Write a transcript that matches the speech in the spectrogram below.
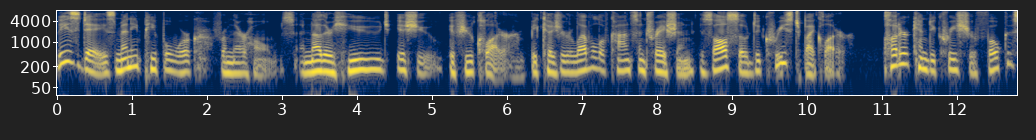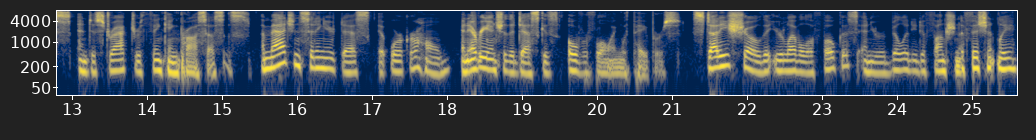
These days, many people work from their homes. Another huge issue if you clutter, because your level of concentration is also decreased by clutter. Clutter can decrease your focus and distract your thinking processes. Imagine sitting at your desk at work or home, and every inch of the desk is overflowing with papers. Studies show that your level of focus and your ability to function efficiently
